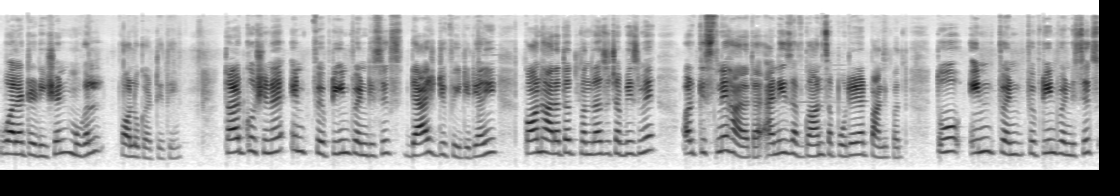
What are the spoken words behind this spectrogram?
वो वाला ट्रेडिशन मुग़ल फॉलो करते थे। थर्ड क्वेश्चन है in fifteen twenty six dash defeated यानी कौन हारा था पंद्रह सौ छब्बीस में और किसने हारा था? And is Afghan supported at Panipat तो in fifteen twenty six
